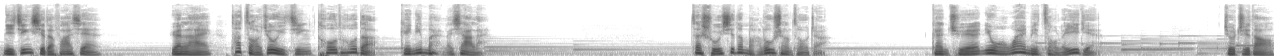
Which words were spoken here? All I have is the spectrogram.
你惊喜地发现，原来他早就已经偷偷地给你买了下来。在熟悉的马路上走着，感觉你往外面走了一点，就知道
